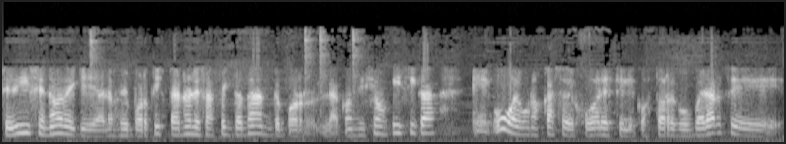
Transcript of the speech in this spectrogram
se dice no de que a los deportistas no les afecta tanto por la condición física, eh, hubo algunos casos de jugadores que le costó recuperarse.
